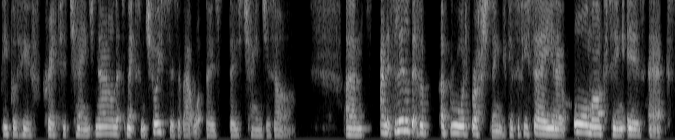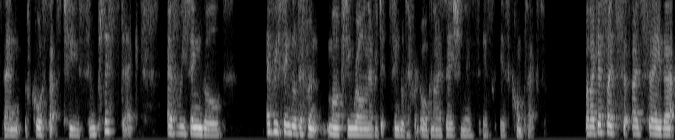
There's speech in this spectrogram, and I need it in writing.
people who've created change. Now let's make some choices about what those, those changes are. Um, and it's a little bit of a, a, broad brush thing because if you say, you know, all marketing is X, then of course that's too simplistic. Every single, every single different marketing role in every single different organization is, is, is complex. But I guess I'd, I'd say that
